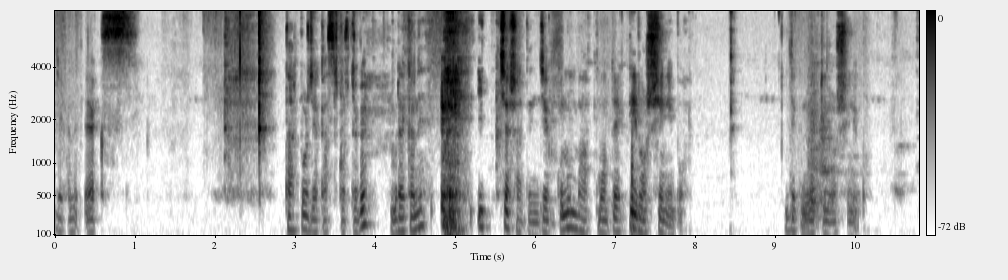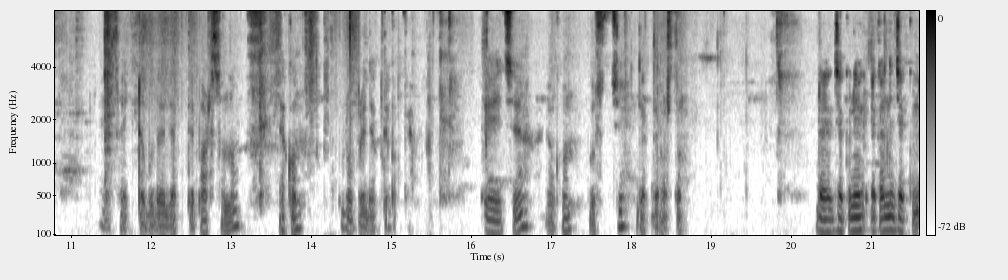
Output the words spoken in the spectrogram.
যেখানে এক্স তারপর যে কাজ করতে হবে, আমরা এখানে ইচ্ছা স্বাধীন যে কোনো মাপ মতো একটি রশ্মি নিব। যে কোনো একটি রশ্মি নিব। এই সাইডটা বোধহয় দেখতে পারছ না? এখন পুরোপুরি দেখতে পাবে এই যে, এখন বুঝছি দেখতে পারছ? ডাইরেক্ট যে কোনো এখানে যে কোনো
